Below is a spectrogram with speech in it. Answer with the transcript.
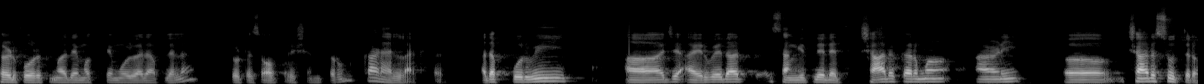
थर्ड फोर्थमध्ये मग ते मूळव्याध आपल्याला छोटंसं ऑपरेशन करून काढायला लागतं. आता पूर्वी जे आयुर्वेदात सांगितलेले आहेत क्षारकर्म आणि क्षारसूत्र.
